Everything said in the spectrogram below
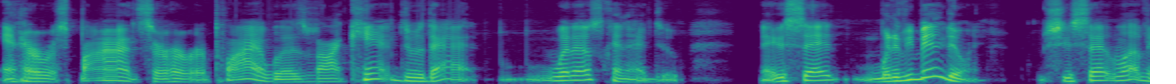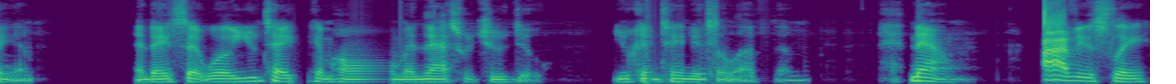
And her response or her reply was, Well, I can't do that. What else can I do? They said, What have you been doing? She said, Loving him. And they said, Well, you take him home and that's what you do. You continue to love them. Now, obviously,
